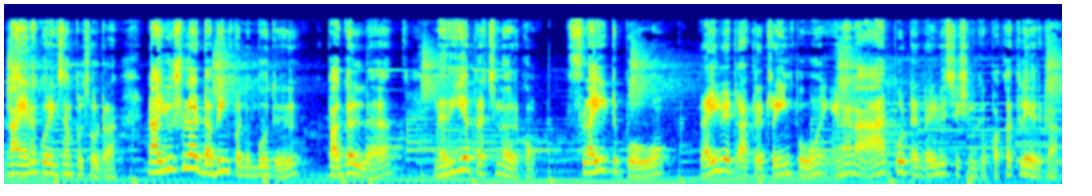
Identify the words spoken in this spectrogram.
நான் எனக்கு ஒரு எக்ஸாம்பிள் சொல்கிறேன் நான் யூஸ்வலாக டப்பிங் பண்ணும்போது பகலில் நிறைய பிரச்சனை இருக்கும். ஃப்ளைட்டு போவோம் ரயில்வே ட்ராக்கில் ட்ரெயின் போவோம். ஏன்னா நான் ஏர்போர்ட் அண்ட் ரயில்வே ஸ்டேஷனுக்கு பக்கத்துலேயே இருக்கேன்.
